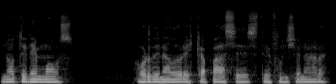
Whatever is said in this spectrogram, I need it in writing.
No tenemos ordenadores capaces de funcionar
